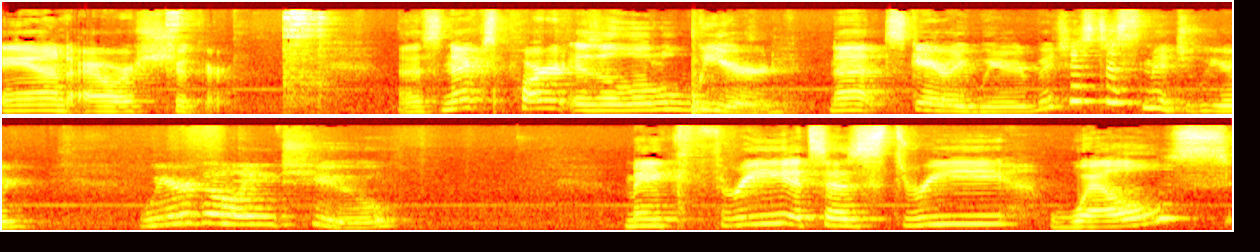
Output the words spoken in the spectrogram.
and our sugar. Now this next part is a little weird. Not scary weird, but just a smidge weird. We're going to make three, it says three wells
